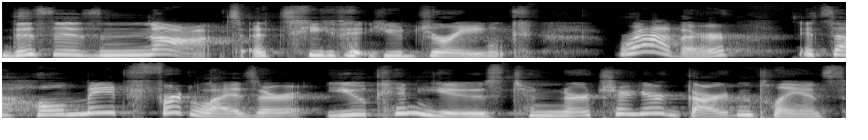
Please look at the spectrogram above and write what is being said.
this is not a tea that you drink. Rather, it's a homemade fertilizer you can use to nurture your garden plants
